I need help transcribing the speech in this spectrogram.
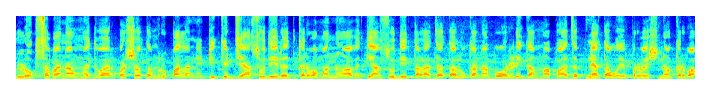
લોકસભાના ઉમેદવાર પરસોત્તમ રૂપાલાની ટિકિટ જ્યાં સુધી રદ કરવામાં ન આવે ત્યાં સુધી તળાજા તાલુકાના બોરડી ગામમાં ભાજપ નેતાઓએ પ્રવેશ ન કરવા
